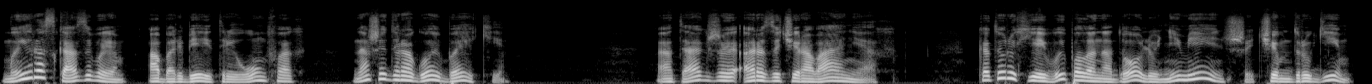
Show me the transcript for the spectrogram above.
мы рассказываем о борьбе и триумфах нашей дорогой Бекки, а также о разочарованиях, которых ей выпало на долю не меньше, чем другим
